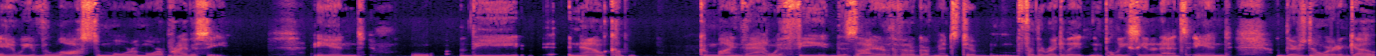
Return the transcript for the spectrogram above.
And we've lost more and more privacy. And the now couple, combine that with the desire of the federal government to further regulate and police the internet, and there's nowhere to go.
